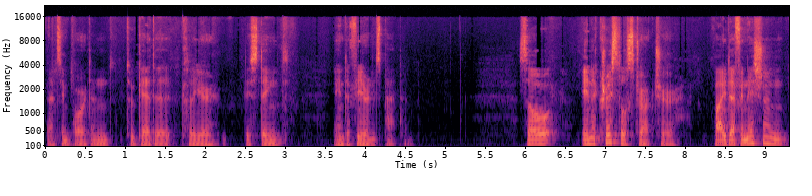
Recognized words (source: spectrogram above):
That's important to get a clear, distinct interference pattern. So in a crystal structure, by definition,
